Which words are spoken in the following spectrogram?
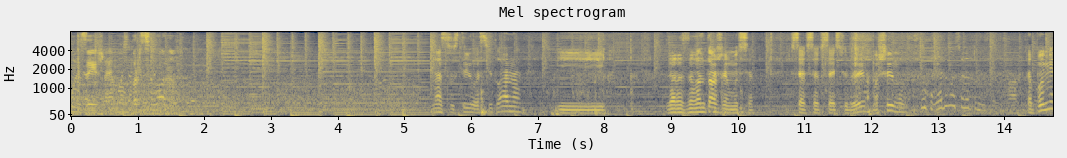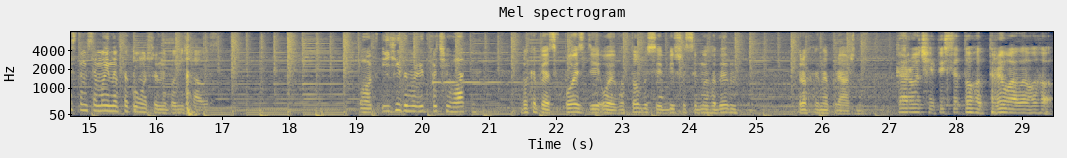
Ми заїжджаємо в Барселону. Нас зустріла Світлана і зараз завантажуємося. Все-все-все сюди, машину. Слухай, я думаю, що ви помістите. Та помістимося ми і не в таку машину поміщались. От, і їдемо відпочивати. Бо капець, в поїзді, ой, в автобусі більше 7 годин трохи напряжно. Коротше, після того тривалого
